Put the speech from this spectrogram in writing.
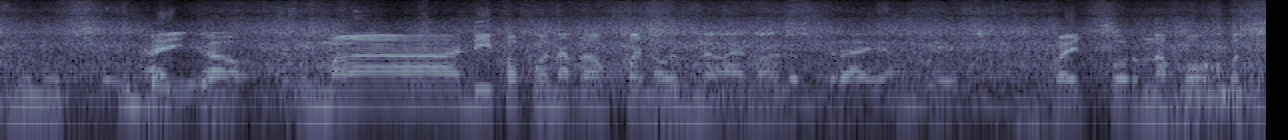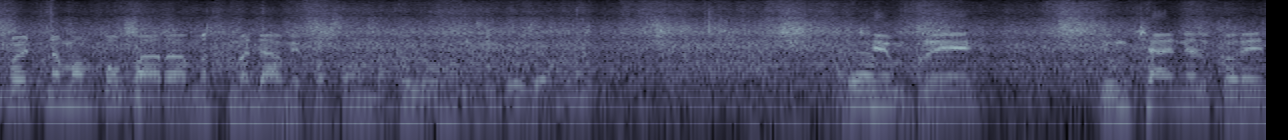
ano, invite Ay, ka. oh, yung mga di pa po nakapanood ng ano, Love Triangle. Yan. Part 4 na po. Pasupport naman po para mas madami pa pong matulungan si Kuya Bob. At Ayan. syempre, yung channel ko rin,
